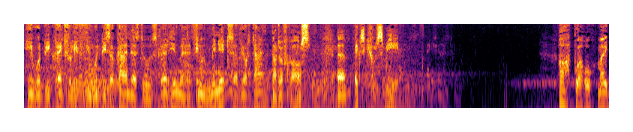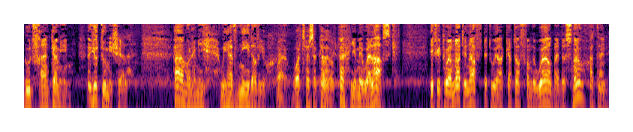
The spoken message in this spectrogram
he would be grateful if you would be so kind as to spare him a few minutes of your time. Not of course. Uh, excuse me. Ah, Poirot, my good friend, come in. Uh, you too, Michel. Ah, mon ami, we have need of you. what has occurred? You may well ask. If it were not enough that we are cut off from the world by the snow, What then?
